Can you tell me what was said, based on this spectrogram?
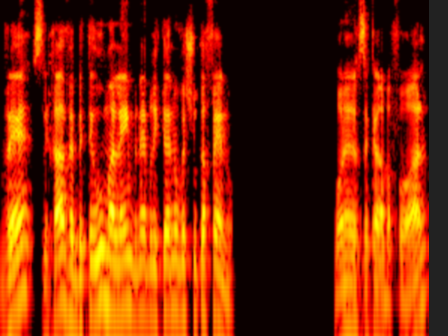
וסליחה, ובתיאום מלא עם בני בריתנו ושותפינו. בואו נראה איך זה קרה בפועל.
